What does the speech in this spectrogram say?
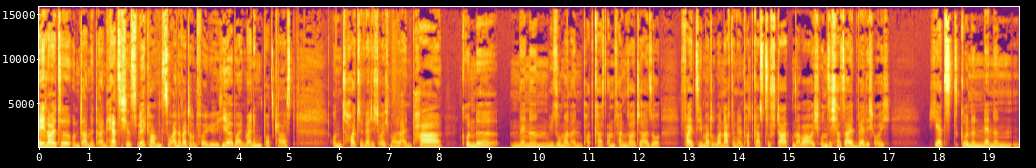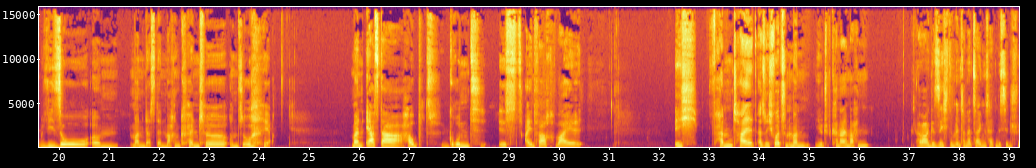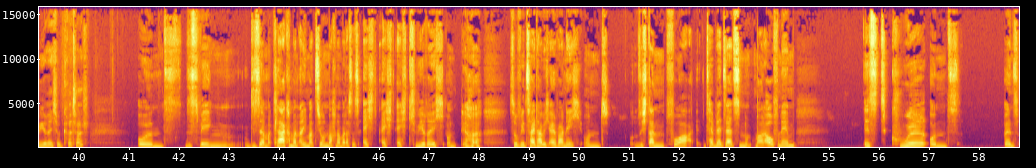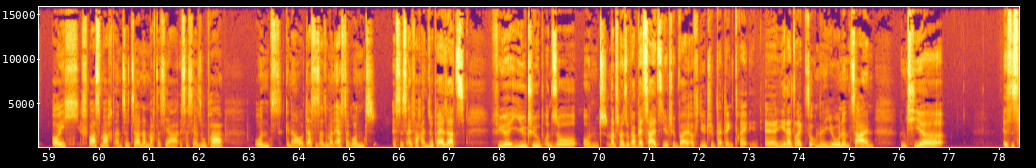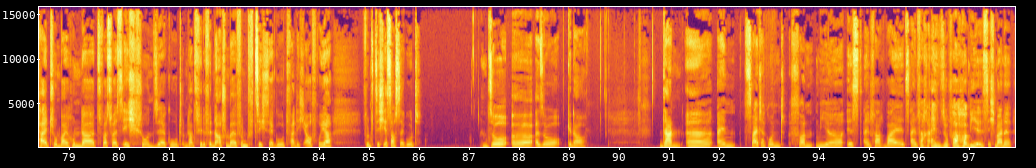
Hey Leute und damit ein herzliches Willkommen zu einer weiteren Folge hier bei meinem Podcast. Und heute werde ich euch mal ein paar Gründe nennen, wieso man einen Podcast anfangen sollte. Also, falls ihr mal drüber nachdenkt, einen Podcast zu starten, aber euch unsicher seid, werde ich euch jetzt Gründe nennen, wieso ähm, man das denn machen könnte und so, ja. Mein erster Hauptgrund ist einfach, weil ich fand halt, also ich wollte schon immer einen YouTube-Kanal machen, aber Gesicht im Internet zeigen ist halt ein bisschen schwierig und kritisch. Und deswegen, dieser, klar kann man Animationen machen, aber das ist echt, echt, echt schwierig. Und ja, so viel Zeit habe ich einfach nicht. Und sich dann vor Tablet setzen und mal aufnehmen, ist cool und wenn es euch Spaß macht, einem zuzuhören, dann macht das ja, ist das ja super. Und genau, das ist also mein erster Grund. Es ist einfach ein super Ersatz für YouTube und so und manchmal sogar besser als YouTube, weil auf YouTube da denkt äh, jeder direkt so um Millionen Zahlen und hier ist es halt schon bei 100, was weiß ich, schon sehr gut und ganz viele finden auch schon bei 50 sehr gut, fand ich auch früher. 50 ist auch sehr gut. So, äh, also genau. Dann, äh, ein zweiter Grund von mir ist einfach, weil es einfach ein super Hobby ist. Ich meine,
